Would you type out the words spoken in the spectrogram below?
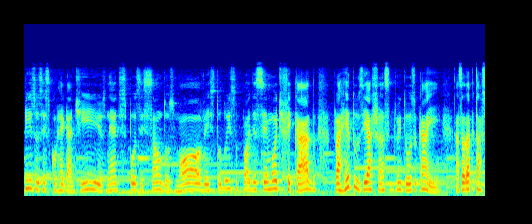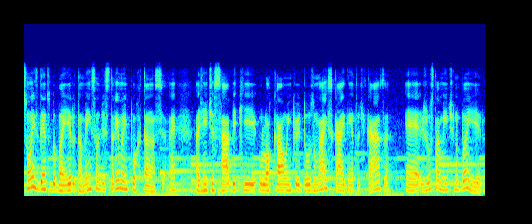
pisos escorregadios, né, a disposição dos móveis, tudo isso pode ser modificado para reduzir a chance do idoso cair. As adaptações dentro do banheiro também são de extrema importância. Né? A gente sabe que o local em que o idoso mais cai dentro de casa é justamente no banheiro.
